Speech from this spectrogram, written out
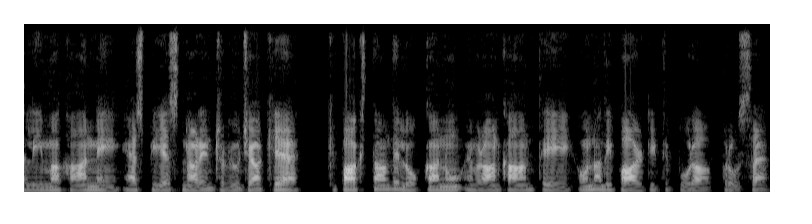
ਅਲੀਮਾ ਖਾਨ ਨੇ ਐਸਪੀਐਸ ਨਾਲ ਇੰਟਰਵਿਊ 'ਚ ਆਖਿਆ ਕਿ ਪਾਕਿਸਤਾਨ ਦੇ ਲੋਕਾਂ ਨੂੰ ਇਮਰਾਨ ਖਾਨ ਤੇ ਉਹਨਾਂ ਦੀ ਪਾਰਟੀ ਤੇ ਪੂਰਾ ਭਰੋਸਾ ਹੈ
